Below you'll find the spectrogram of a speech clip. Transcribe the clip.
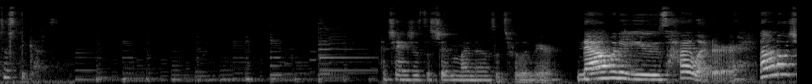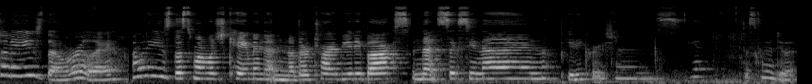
just because. It changes the shape of my nose. It's really weird. Now I'm gonna use highlighter. I don't know which one to use though, really. I'm gonna use this one, which came in another Tribe Beauty box. Net 69 Beauty Creations. Yeah, just gonna do it.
